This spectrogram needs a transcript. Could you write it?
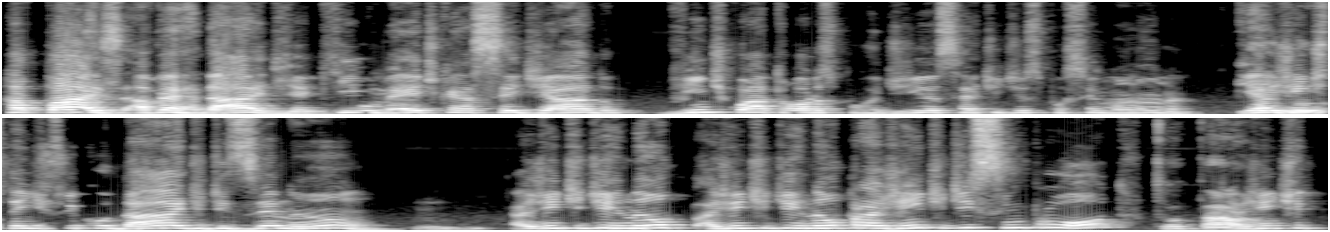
Rapaz, a verdade é que o médico é assediado 24 horas por dia, 7 dias por semana. E a gente tem dificuldade de dizer não. Uhum. A gente diz não, a gente diz não para a gente e diz sim para o outro. Total. A gente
